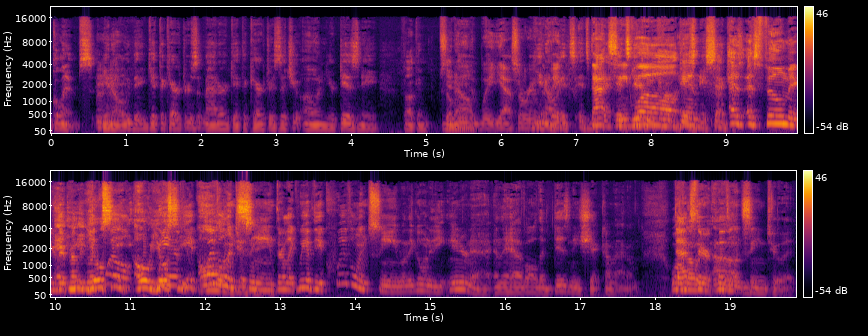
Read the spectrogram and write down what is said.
glimpse. You know, they get the characters that matter, get the characters that you own. You're Disney, fucking, So you we know. to wait. Yeah, so we're gonna you know, big, it's- it's that scene. it's gonna well, Disney-centric. as as filmmakers, they're probably you'll like, see- well, oh, you'll we have see the equivalent Disney. scene. They're like, we have the equivalent scene when they go into the internet and they have all the Disney shit come at them. Well, That's no, their equivalent um, scene to it.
